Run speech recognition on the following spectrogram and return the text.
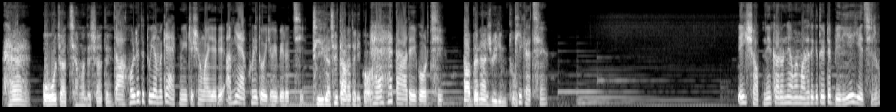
হ্যাঁ ও যাচ্ছে আমাদের সাথে। তাহলে তো তুই আমাকে এক মিনিটের সময় দিয়ে দে আমি এখনই তৈরি হয়ে বেরোচ্ছি। ঠিক আছে তাড়াতাড়ি কর। হ্যাঁ হ্যাঁ তাড়াতাড়ি করছি। সাবধানে আসবি কিন্তু। ঠিক আছে। এই স্বপ্নের কারণে আমার মাথা থেকে তো এটা বেরিয়ে গিয়েছিল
